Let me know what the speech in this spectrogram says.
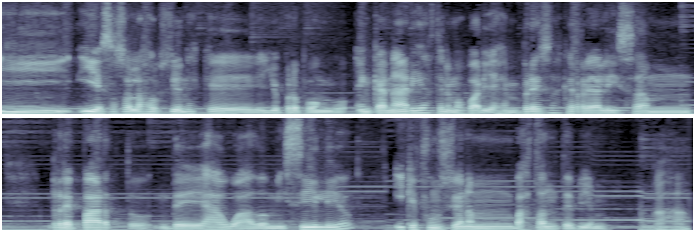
Y, y, esas son las opciones que yo propongo. En Canarias tenemos varias empresas que realizan reparto de agua a domicilio y que funcionan bastante bien. Ajá.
